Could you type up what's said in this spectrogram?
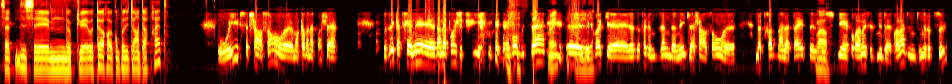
C'est donc tu es auteur, compositeur, interprète? Oui, puis cette chanson, Mon cœur dans ma poche, elle, je peux dire qu'elle traînait dans ma poche depuis un bon bout de temps. Oui, je crois que ça faire une dizaine d'années que la chanson me trotte dans la tête. Je me souviens pas vraiment, c'est venu de, vraiment d'une rupture.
